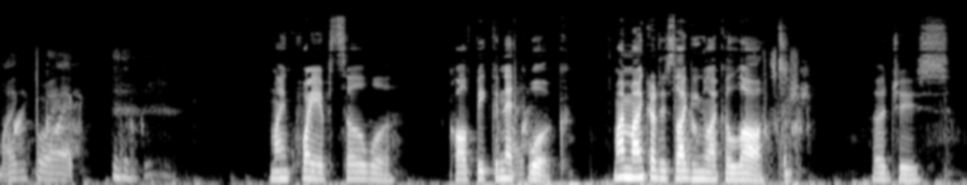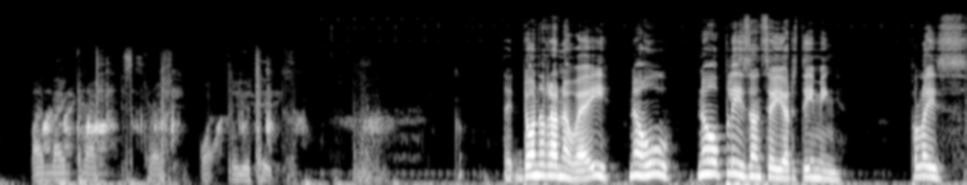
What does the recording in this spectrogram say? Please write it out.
Minecraft. Minecraft server called Pika Network. My Minecraft is lagging like a lot. Oh jeez. My Minecraft is crashing. What do you think? Uh, Don't run away. No. No, please don't say you're teaming. Please.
